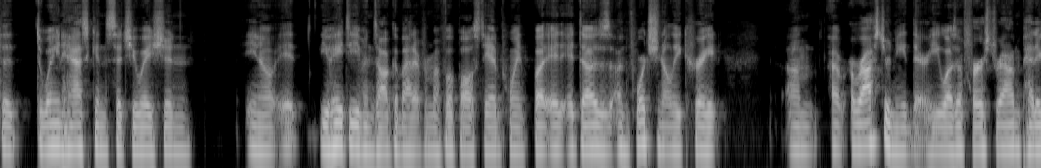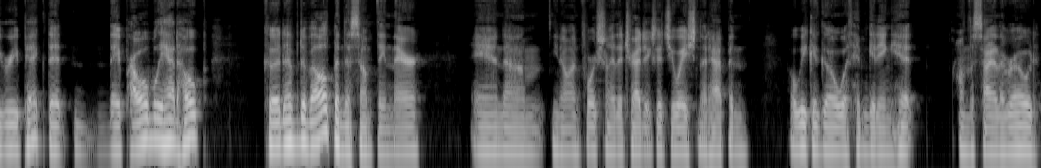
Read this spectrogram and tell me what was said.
the Dwayne Haskins situation, you know, it you hate to even talk about it from a football standpoint, but it, it does unfortunately create um, a, a, roster need there. He was a first round pedigree pick that they probably had hope could have developed into something there. And, um, you know, unfortunately, the tragic situation that happened a week ago with him getting hit on the side of the road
